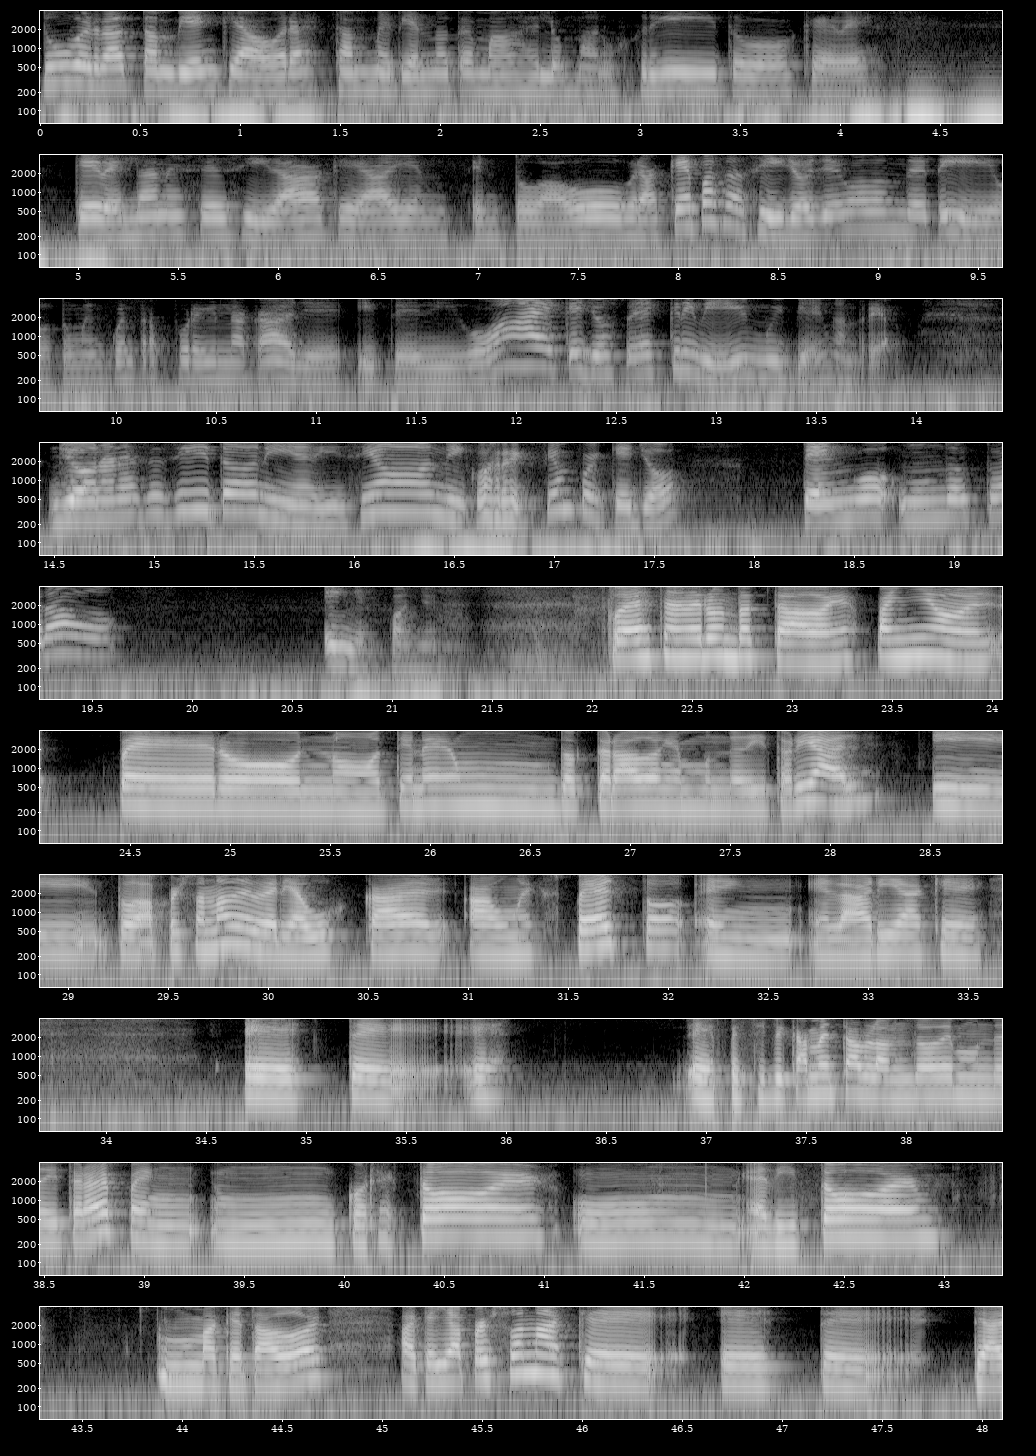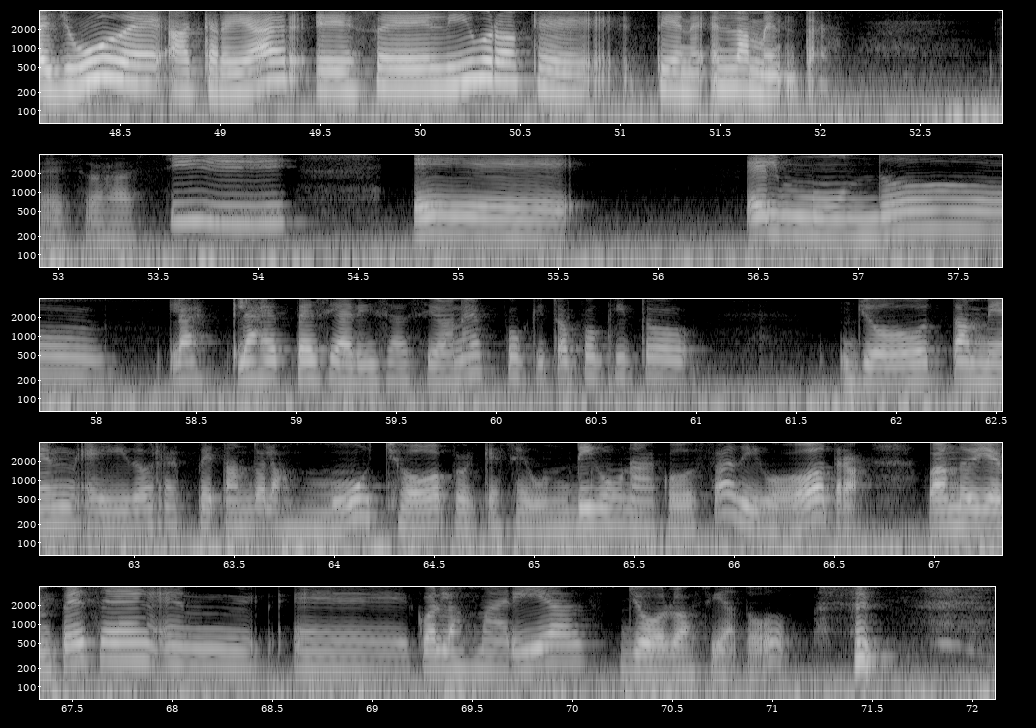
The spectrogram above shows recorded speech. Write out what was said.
Tú, ¿verdad? También que ahora estás metiéndote más en los manuscritos, que ves, que ves la necesidad que hay en, toda obra. ¿Qué pasa si yo llego a donde ti o tú me encuentras por ahí en la calle y te digo, ay, que yo sé escribir muy bien, Andrea? Yo no necesito ni edición ni corrección porque yo tengo un doctorado en español. Puedes tener un doctorado en español, pero no tienes un doctorado en el mundo editorial y toda persona debería buscar a un experto en el área que este, específicamente hablando del mundo editorial, pues un corrector, un editor, un maquetador, aquella persona que este, te ayude a crear ese libro que tienes en la mente. Eso es así. Eh, el mundo, las, las especializaciones, poquito a poquito, yo también he ido respetándolas mucho, porque según digo una cosa, digo otra. Cuando yo empecé en, eh, con las Marías, yo lo hacía todo.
